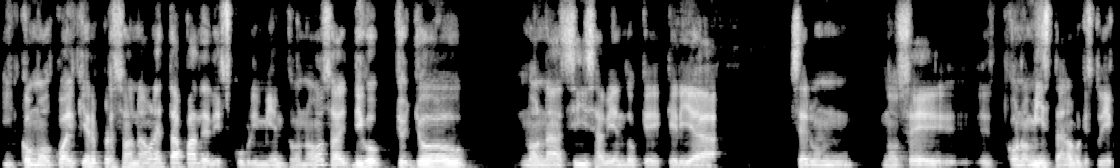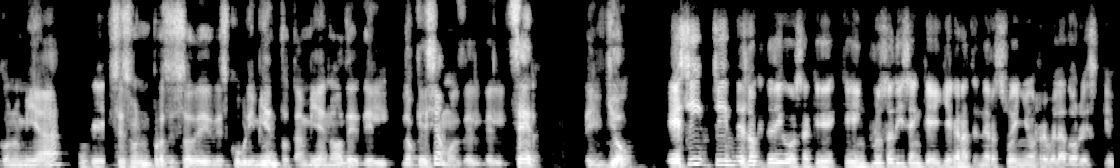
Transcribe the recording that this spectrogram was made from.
y como cualquier persona, una etapa de descubrimiento, ¿no? O sea, digo, yo, yo no nací sabiendo que quería ser un, no sé, economista, ¿no? Porque estudié economía. Pues es un proceso de descubrimiento también, ¿no? De, del, lo que decíamos, del, del ser, del yo. Eh, sí, sí, es lo que te digo, o sea, que, que incluso dicen que llegan a tener sueños reveladores que,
